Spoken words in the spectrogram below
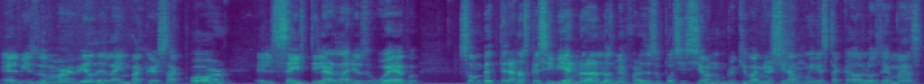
Elvis Dumerville, el linebacker Zach Orr, el safety Lardarius Webb. Son veteranos que si bien no eran los mejores de su posición, Ricky Wagner sí era muy destacado, los demás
